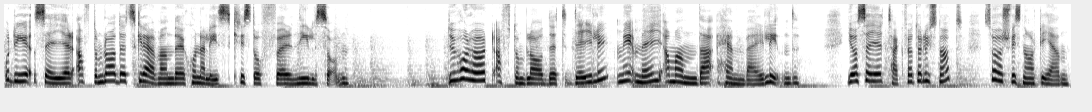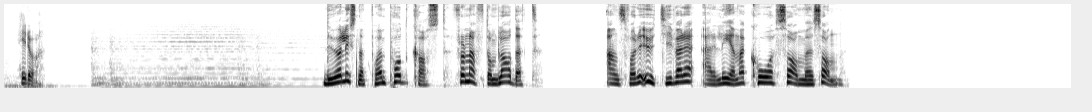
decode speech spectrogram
Och det säger Aftonbladets grävande journalist Kristoffer Nilsson. Du har hört Aftonbladet Daily med mig, Amanda Hemberg Lind. Jag säger tack för att du har lyssnat, så hörs vi snart igen. Hej då. Du har lyssnat på en podcast från Aftonbladet. Ansvarig utgivare är Lena K Samuelsson.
